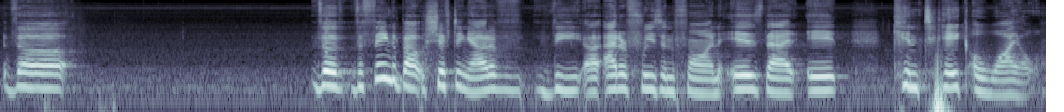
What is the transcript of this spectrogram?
The the the thing about shifting out of the uh, out of freeze and fawn is that it can take a while.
